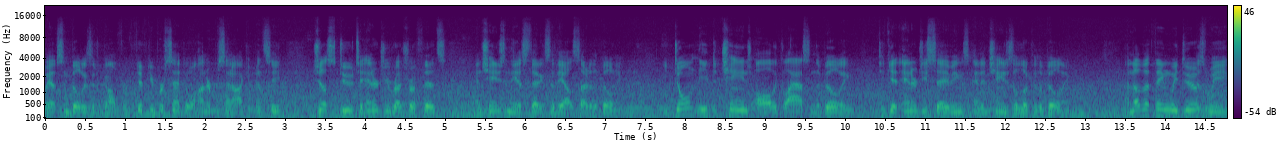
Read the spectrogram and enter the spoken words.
We have some buildings that have gone from 50% to 100% occupancy just due to energy retrofits and changing the aesthetics of the outside of the building. You don't need to change all the glass in the building to get energy savings and to change the look of the building. Another thing we do is we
